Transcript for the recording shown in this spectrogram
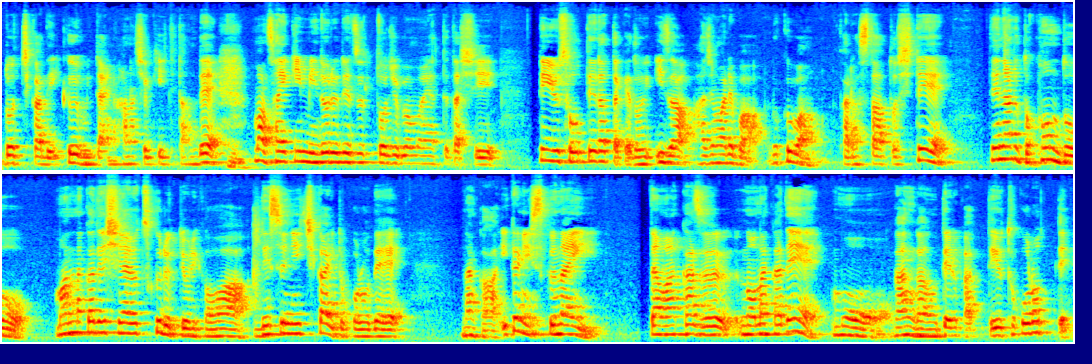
どっちかで行くみたいな話を聞いてたんで、うん。まあ最近ミドルでずっと自分もやってたし、っていう想定だったけど、いざ始まれば6番からスタートして、ってなると今度真ん中で試合を作るってよりかは、デスに近いところで、なんかいかに少ない球数の中でもうガンガン打てるかっていうところって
